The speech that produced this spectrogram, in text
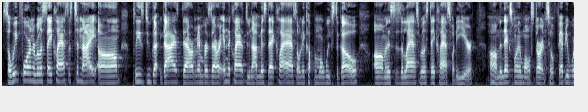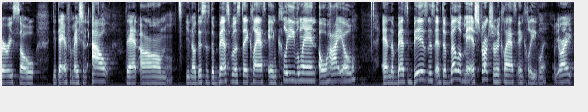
So week four in the real estate class is tonight. Um, please do guys that are members that are in the class, do not miss that class. Only a couple more weeks to go. Um, and this is the last real estate class for the year. Um, the next one won't start until February. So get that information out. That um, you know, this is the best real estate class in Cleveland, Ohio, and the best business and development and structuring class in Cleveland. Right?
